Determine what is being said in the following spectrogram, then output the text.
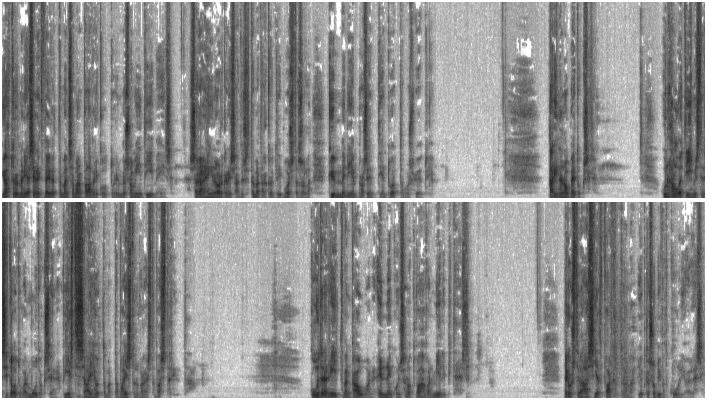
Johtoryhmän jäsenet veivät tämän saman palaverikulttuurin myös omiin tiimeihinsä. Sadan hengen organisaatiossa tämä tarkoitti vuositasolla kymmenien prosenttien tuottavuushyötyjä. Tarinan opetukset. Kun haluat ihmisten sitoutuvan muutokseen, viestissä aiheuttamatta vaistonvaraista vastarintaa. Kuuntele riittävän kauan ennen kuin sanot vahvan mielipiteesi. Perustele asiat faktoilla, jotka sopivat kuulijoillesi.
